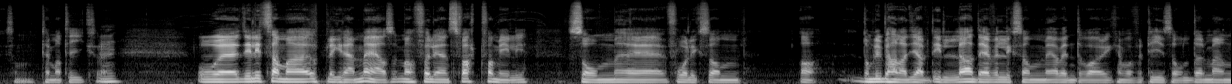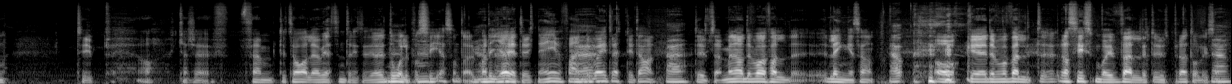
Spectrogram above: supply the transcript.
liksom, tematik. Sådär. Mm. Och det är lite samma upplägg här med. Alltså, man följer en svart familj som får liksom Ja, de blir behandlade jävligt illa. Det är väl liksom, jag vet inte vad det kan vara för tidsålder men typ, ja, kanske 50-tal. Jag vet inte riktigt. Jag är dålig på att se sånt där. Maria heter det. Nej, fan, det var ju 30-tal. Ja. Typ så här. Men ja, det var i alla fall länge sedan. Ja. Och eh, det var väldigt, rasism var ju väldigt utbrett då liksom.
